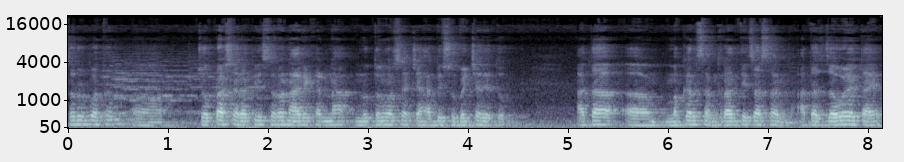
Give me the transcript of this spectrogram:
सर्वप्रथम चोपडा शहरातील सर्व नागरिकांना नूतन वर्षाच्या हार्दिक शुभेच्छा देतो. आता मकर संक्रांतीचा सण आता जवळ येत आहे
